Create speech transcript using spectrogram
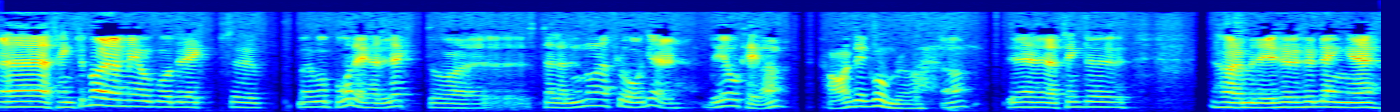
Uh, jag tänkte börja med att gå direkt... Uh, gå på dig här direkt och ställa några frågor. Det är okej okay, va? Ja, det går bra. Ja, jag tänkte höra med dig. Hur, hur länge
